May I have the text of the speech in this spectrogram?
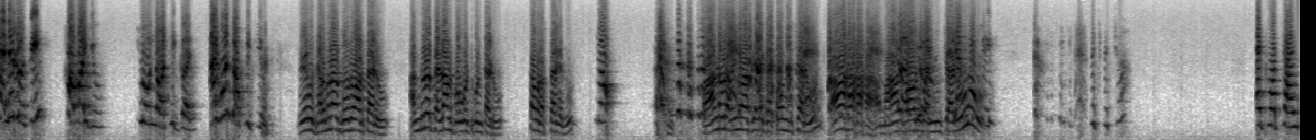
Hello Rosie how are you you naughty girl I want talk with you రేపు ధర్మనాథ్ దూరం ఆడతాడు అందులో పెళ్ళాన్ని పోగొట్టుకుంటాడు. తమరు వస్తారు కదా? నో పాండవులు అరణ్యవాసులుగా ఘట్టం చూశారు ఆహాహా వర్ణించాడు Which picture? At what time?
